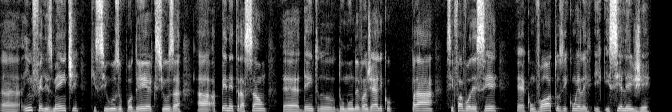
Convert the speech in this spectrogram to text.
ah, infelizmente, que se usa o poder, que se usa a, a penetração eh, dentro do, do mundo evangélico para se favorecer eh, com votos e, com ele, e, e se eleger.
